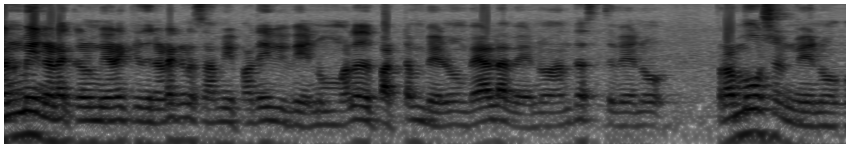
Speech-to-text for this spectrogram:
நன்மை நடக்கணும் எனக்கு இது நடக்கணும் சாமி பதவி வேணும் அல்லது பட்டம் வேணும் வேலை வேணும் அந்தஸ்து வேணும் ப்ரமோஷன் வேணும்.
